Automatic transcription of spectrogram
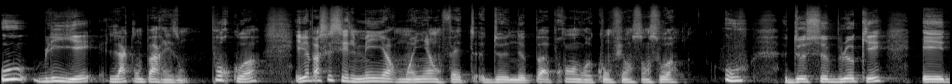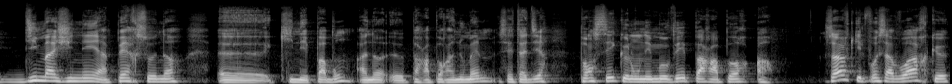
Oublier la comparaison. Pourquoi? Eh bien parce que c'est le meilleur moyen en fait de ne pas prendre confiance en soi ou de se bloquer et d'imaginer un persona euh, qui n'est pas bon euh, par rapport à nous-mêmes, c'est-à-dire penser que l'on est mauvais par rapport à. Sauf qu'il faut savoir que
